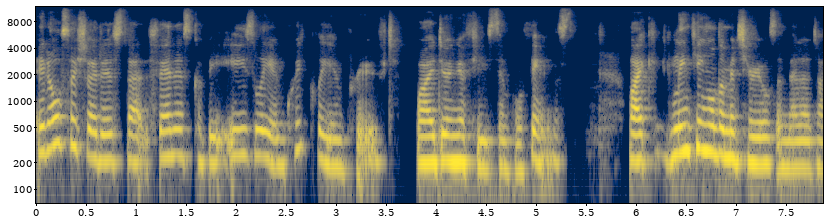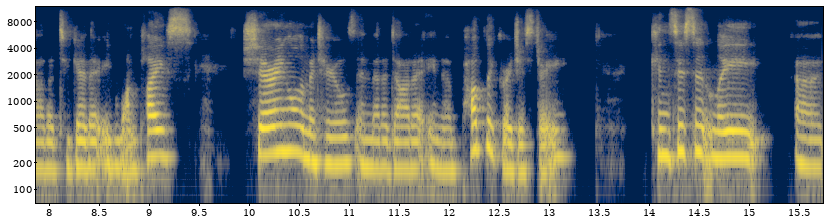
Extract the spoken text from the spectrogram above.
It also showed us that fairness could be easily and quickly improved by doing a few simple things, like linking all the materials and metadata together in one place, sharing all the materials and metadata in a public registry, consistently uh,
